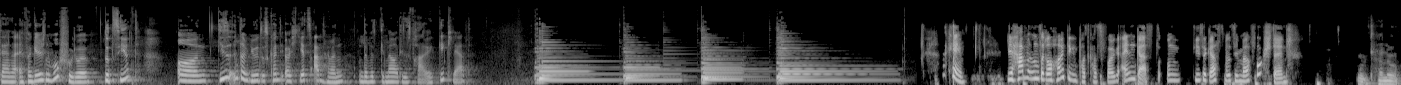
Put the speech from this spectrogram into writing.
der an der Evangelischen Hochschule doziert. Und dieses Interview, das könnt ihr euch jetzt anhören und da wird genau diese Frage geklärt. Okay, wir haben in unserer heutigen Podcast-Folge einen Gast und dieser Gast wird sich mal vorstellen. Gut, hallo.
